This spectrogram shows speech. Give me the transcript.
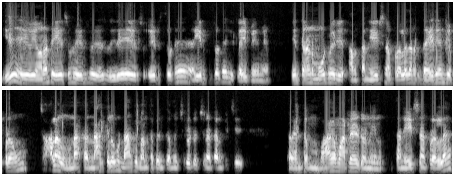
ఇదే ఏమనంటే ఏడుచుడు ఏడుచు ఇదే ఏడుస్తుంటే ఏడుపుతోటే ఇట్లా అయిపోయింది మేము. నేను తనని మోటివేట్ తను ఏడ్చినప్పుడల్లా తనకు ధైర్యం చెప్పడం చాలా నాకు నాకు తెలియకుండా నాకు అంత పెద్ద మెచ్యూరిటీ వచ్చినట్టు అనిపించేది. ఎంత బాగా మాట్లాడటం నేను. తను ఏడ్చినప్పుడల్లా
